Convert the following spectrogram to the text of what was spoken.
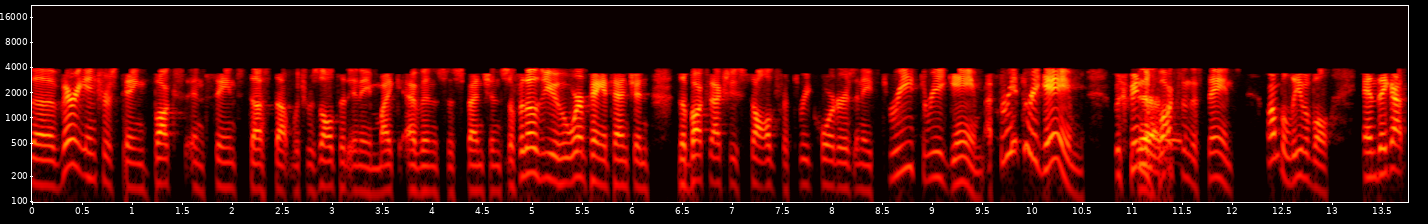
the very interesting Bucks and Saints dust-up, which resulted in a Mike Evans suspension. So for those of you who weren't paying attention, the Bucks actually stalled for three quarters in a 3-3 game, a 3-3 game between Yeah. the Bucks and the Saints. Unbelievable. And they got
